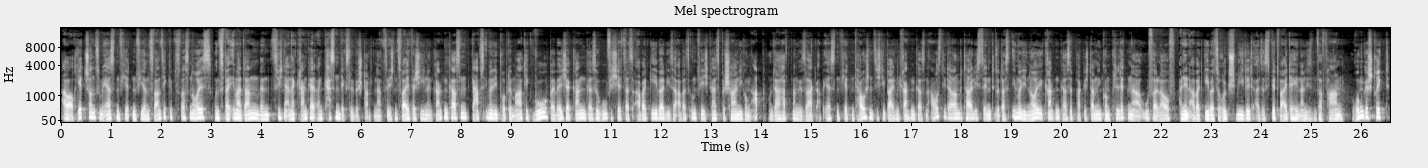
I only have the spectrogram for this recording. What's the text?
Aber auch jetzt schon zum 1.4.24 gibt es was Neues. Und zwar immer dann, wenn zwischen einer Krankheit ein Kassenwechsel bestanden hat. Zwischen zwei verschiedenen Krankenkassen gab es immer die Problematik, wo, bei welcher Krankenkasse rufe ich jetzt als Arbeitgeber diese Arbeitsunfähigkeitsbescheinigung ab. Und da hat man gesagt, ab 1.4. tauschen sich die beiden Krankenkassen aus, die daran beteiligt sind, sodass immer die neue Krankenkasse praktisch dann den kompletten AU-Verlauf an den Arbeitgeber zurückspiegelt. Also es wird weiterhin an diesem Verfahren rumgestrickt,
